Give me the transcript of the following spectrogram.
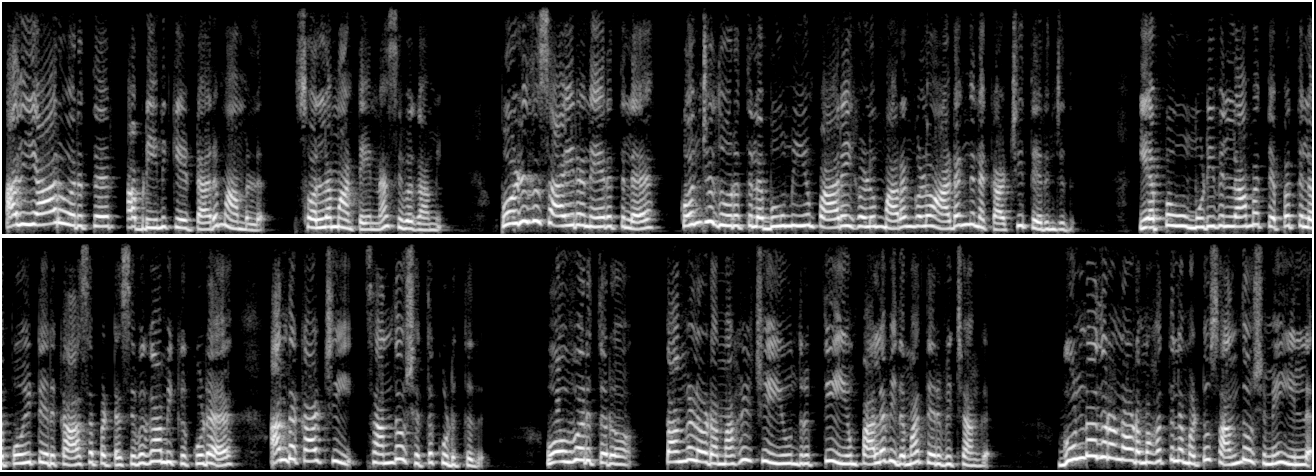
அது யார் ஒருத்தர் அப்படின்னு கேட்டாரு மாமல்லர். சொல்ல மாட்டேன்னா சிவகாமி. பொழுது சாயிற நேரத்துல கொஞ்ச தூரத்துல பூமியும் பாறைகளும் மரங்களும் அடங்கின காட்சி தெரிஞ்சுது. எப்பவும் முடிவில்லாம தெப்பத்துல போயிட்டு இருக்க ஆசைப்பட்ட சிவகாமிக்கு கூட அந்த காட்சி சந்தோஷத்தை கொடுத்தது. ஒவ்வொருத்தரும் தங்களோட மகிழ்ச்சியையும் திருப்தியையும் பலவிதமா தெரிவிச்சாங்க. குண்டோதரனோட முகத்துல மட்டும் சந்தோஷமே இல்லை.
